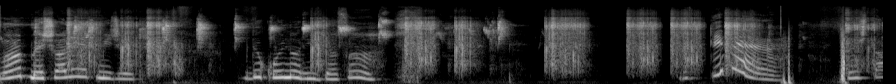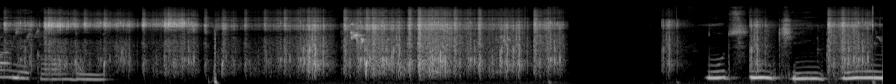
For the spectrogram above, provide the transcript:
Lan meşale yetmeyecek. Bir de koyun arayacağız ha. Bitti mi? Beş tane kaldı. Mursin çinkin.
